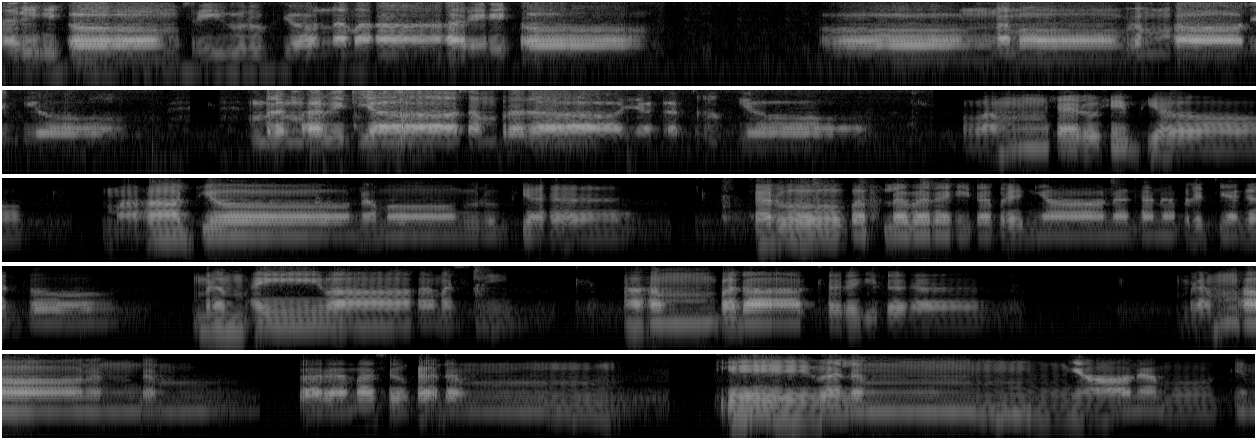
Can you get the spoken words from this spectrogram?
హరి ఓం శ్రీ గురుభ్యో నమ హరి ఓం ఓం నమో బ్రహ్మాదిభ్యో బ్రహ్మ విద్యా सर्वोपप्लवरहित प्रज्ञान घन सर्वोपप्लवरहितप्रज्ञानघनप्रत्यगर्धो ब्रह्मैवाहमस्मि। अहं पदार्थरहितः। ब्रह्मानन्दं परमसुखदम्। केवलम् బ్రహ్మానందం పరమసుఖదం కేవలం జ్ఞానమూర్తిం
